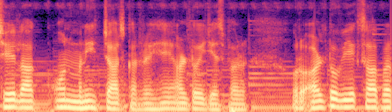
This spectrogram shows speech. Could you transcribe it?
छः लाख ऑन मनी चार्ज कर रहे हैं अल्टो एजेस पर। और अल्टो वी एक्स पर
